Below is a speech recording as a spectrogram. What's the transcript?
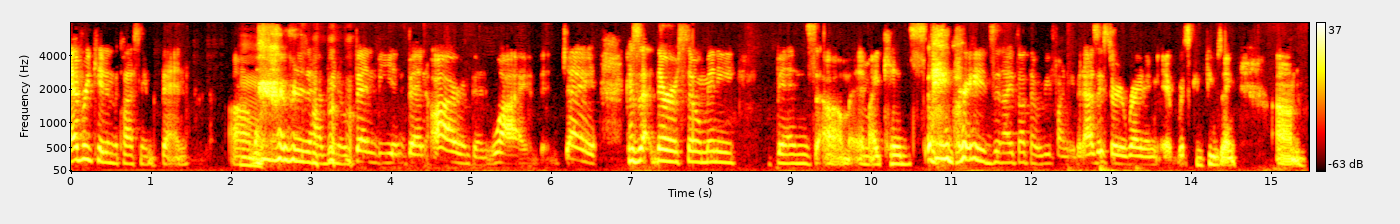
every kid in the class named Ben. Um, I wanted to have, you know, Ben B and Ben R and Ben Y and Ben J, because there are so many Bens um, in my kids' grades, and I thought that would be funny. But as I started writing, it was confusing, um,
